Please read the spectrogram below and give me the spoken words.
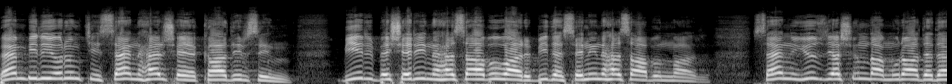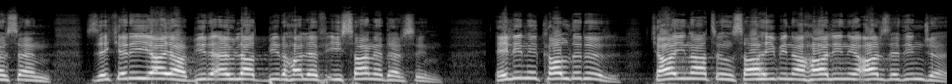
Ben biliyorum ki sen her şeye kadirsin. Bir beşerin hesabı var bir de senin hesabın var. Sen yüz yaşında murad edersen Zekeriya'ya bir evlat bir halef ihsan edersin. Elini kaldırır kainatın sahibine halini arz edince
